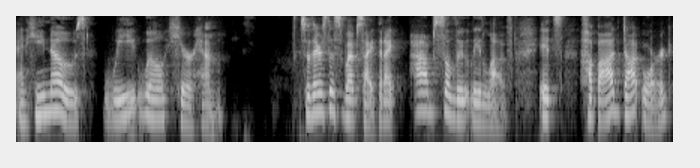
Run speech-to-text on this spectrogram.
and He knows we will hear Him. So there's this website that I absolutely love. It's chabad.org.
